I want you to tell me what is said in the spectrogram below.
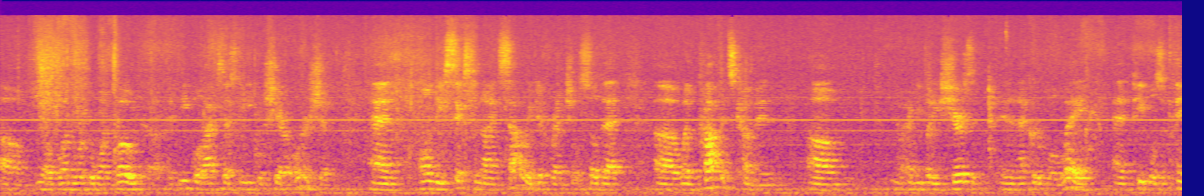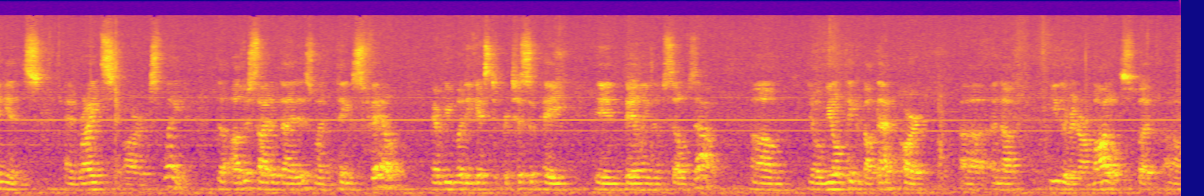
um, you know, one worker, one vote, uh, an equal access to equal share ownership, and only six to nine salary differentials, so that, uh, when profits come in, um, you know, everybody shares it in an equitable way, and people's opinions and rights are explained. The other side of that is when things fail, everybody gets to participate in bailing themselves out. Um, you know, we don't think about that part, uh, enough either in our models, but, um,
